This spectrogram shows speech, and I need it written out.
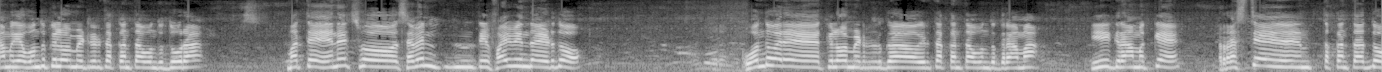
ನಮಗೆ ಒಂದು ಕಿಲೋಮೀಟ್ರ್ ಇರ್ತಕ್ಕಂಥ ಒಂದು ದೂರ. ಮತ್ತು ಎನ್ ಎಚ್ ಸೆವೆಂಟಿ ಫೈವಿಂದ ಹಿಡಿದು ಒಂದೂವರೆ ಕಿಲೋಮೀಟ್ರ್ ಇರ್ತಕ್ಕಂಥ ಒಂದು ಗ್ರಾಮ. ಈ ಗ್ರಾಮಕ್ಕೆ ರಸ್ತೆ ಅಂತಕ್ಕಂಥದ್ದು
